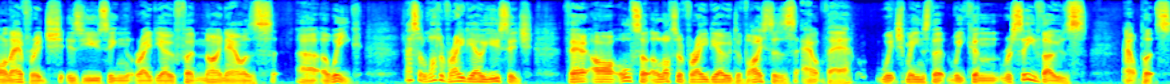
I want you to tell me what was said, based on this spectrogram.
on average is using radio for nine hours uh, a week. That's a lot of radio usage. There are also a lot of radio devices out there, which means that we can receive those outputs.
